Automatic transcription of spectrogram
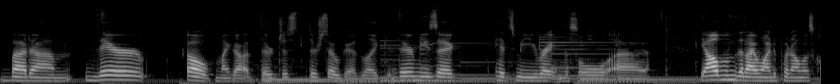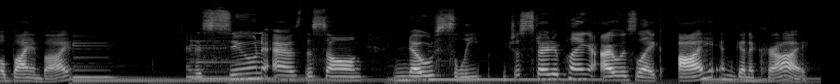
but um, they're oh my god, they're just they're so good. Like their music hits me right in the soul. Uh, the album that I wanted to put on was called By and By, and as soon as the song No Sleep just started playing, I was like, I am gonna cry.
